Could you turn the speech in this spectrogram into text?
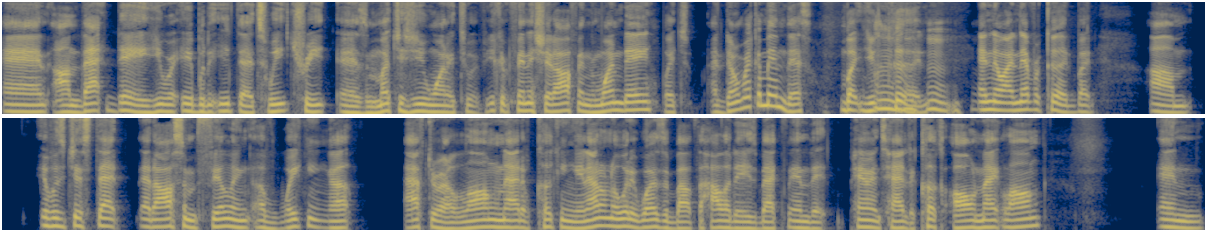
And on that day, you were able to eat that sweet treat as much as you wanted to. If you could finish it off in one day, which I don't recommend this, but you could. And no, I never could. But um, it was just that that awesome feeling of waking up after a long night of cooking. And I don't know what it was about the holidays back then that parents had to cook all night long. And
